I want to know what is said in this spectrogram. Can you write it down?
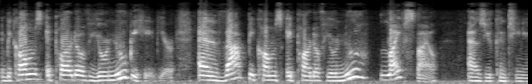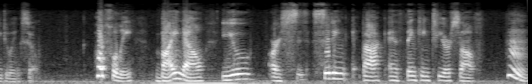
It becomes a part of your new behavior. And that becomes a part of your new lifestyle as you continue doing so. Hopefully, by now, you are sitting back and thinking to yourself, hmm,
